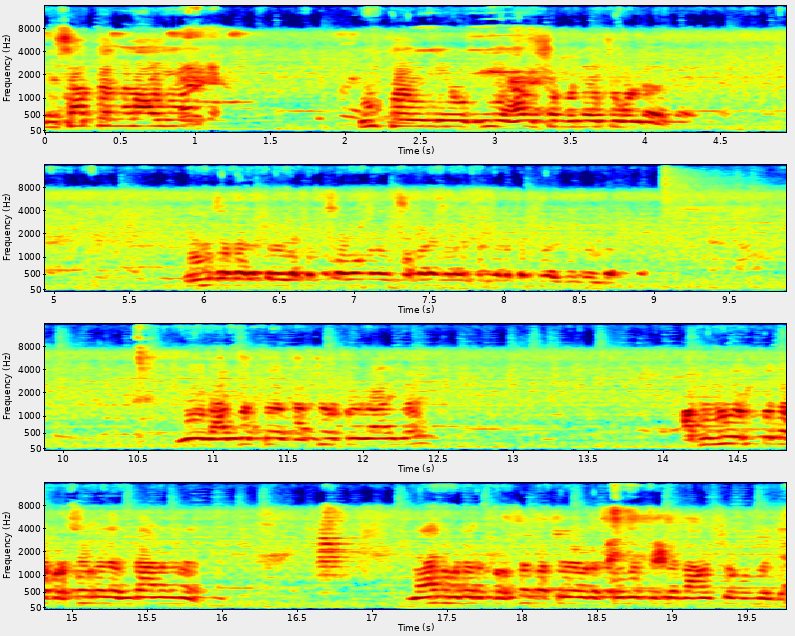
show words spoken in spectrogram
ദശാബ്ദങ്ങളായി ഈ ആവശ്യം മുന്നേറ്റുകൊണ്ട് വിവിധ തരത്തിലുള്ള പ്രക്ഷോഭങ്ങളും സമരങ്ങളും സംഘടിപ്പിച്ചു വരുന്നുണ്ട്. ഈ രാജ്യത്ത് കർഷക തൊഴിലാളികൾ അഭിമുഖീകരിക്കുന്ന പ്രശ്നങ്ങൾ എന്താണെന്ന് ഞാനിവിടെ ഒരു പ്രസംഗത്തിലൂടെ സൂചിപ്പിക്കേണ്ട ആവശ്യമൊന്നുമില്ല.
